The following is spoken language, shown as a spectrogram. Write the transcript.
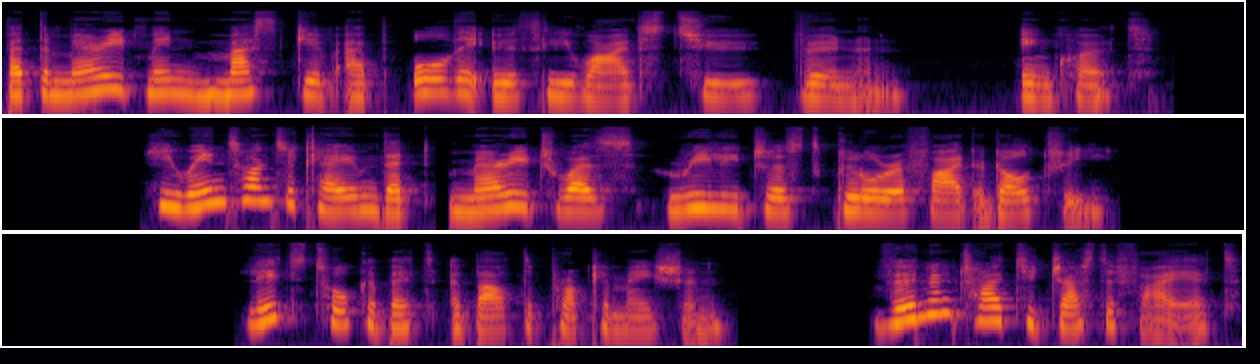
but the married men must give up all their earthly wives to Vernon. He went on to claim that marriage was really just glorified adultery. Let's talk a bit about the proclamation. Vernon tried to justify it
